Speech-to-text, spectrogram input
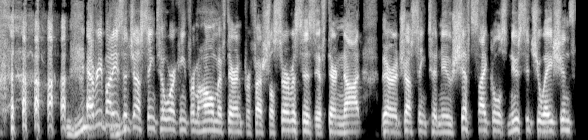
mm-hmm. Everybody's mm-hmm. adjusting to working from home if they're in professional services. If they're not, they're adjusting to new shift cycles, new situations.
